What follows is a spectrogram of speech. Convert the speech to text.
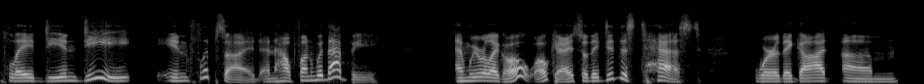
play D&D in Flipside. And how fun would that be? And we were like, oh, okay. So they did this test where they got um,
